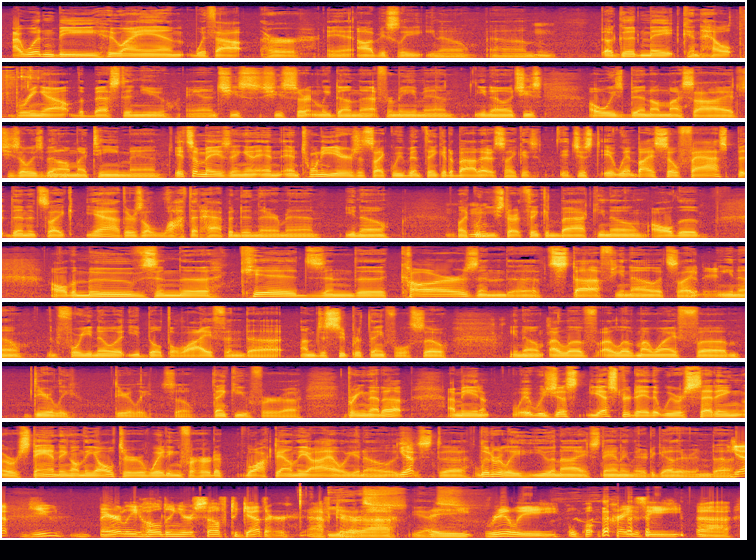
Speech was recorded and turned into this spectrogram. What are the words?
I wouldn't be who I am without her. And obviously, you know, um, a good mate can help bring out the best in you, and she's she's certainly done that for me, man. You know, and she's always been on my side. She's always been on mm-hmm. my team, man. It's amazing, and and and twenty years. It's like we've been thinking about it. It's like it's it just it went by so fast, but then it's like yeah, there's a lot that happened in there, man. You know, like when mm-hmm. you start thinking back, you know, all the all the moves and the kids and the cars and the stuff you know? It's like dude. you know before you know it you built a life and uh, i'm just super thankful. So you know i love i love my wife um, dearly dearly so thank you for uh, bringing that up i mean it was just yesterday that we were setting or standing on the altar waiting for her to walk down the aisle you know it's Yep. just uh, literally you and i standing there together and uh, Yep, you barely holding yourself together after Yes, uh, yes. a really crazy uh,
